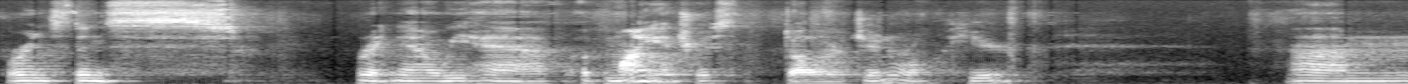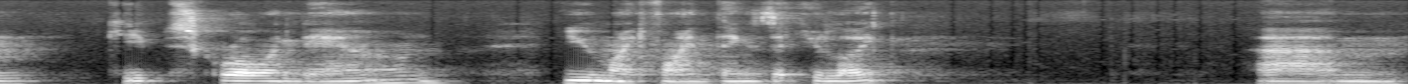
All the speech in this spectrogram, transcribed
For instance, right now we have, of my interest, Dollar General here. Um, keep scrolling down. You might find things that you like. Um,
